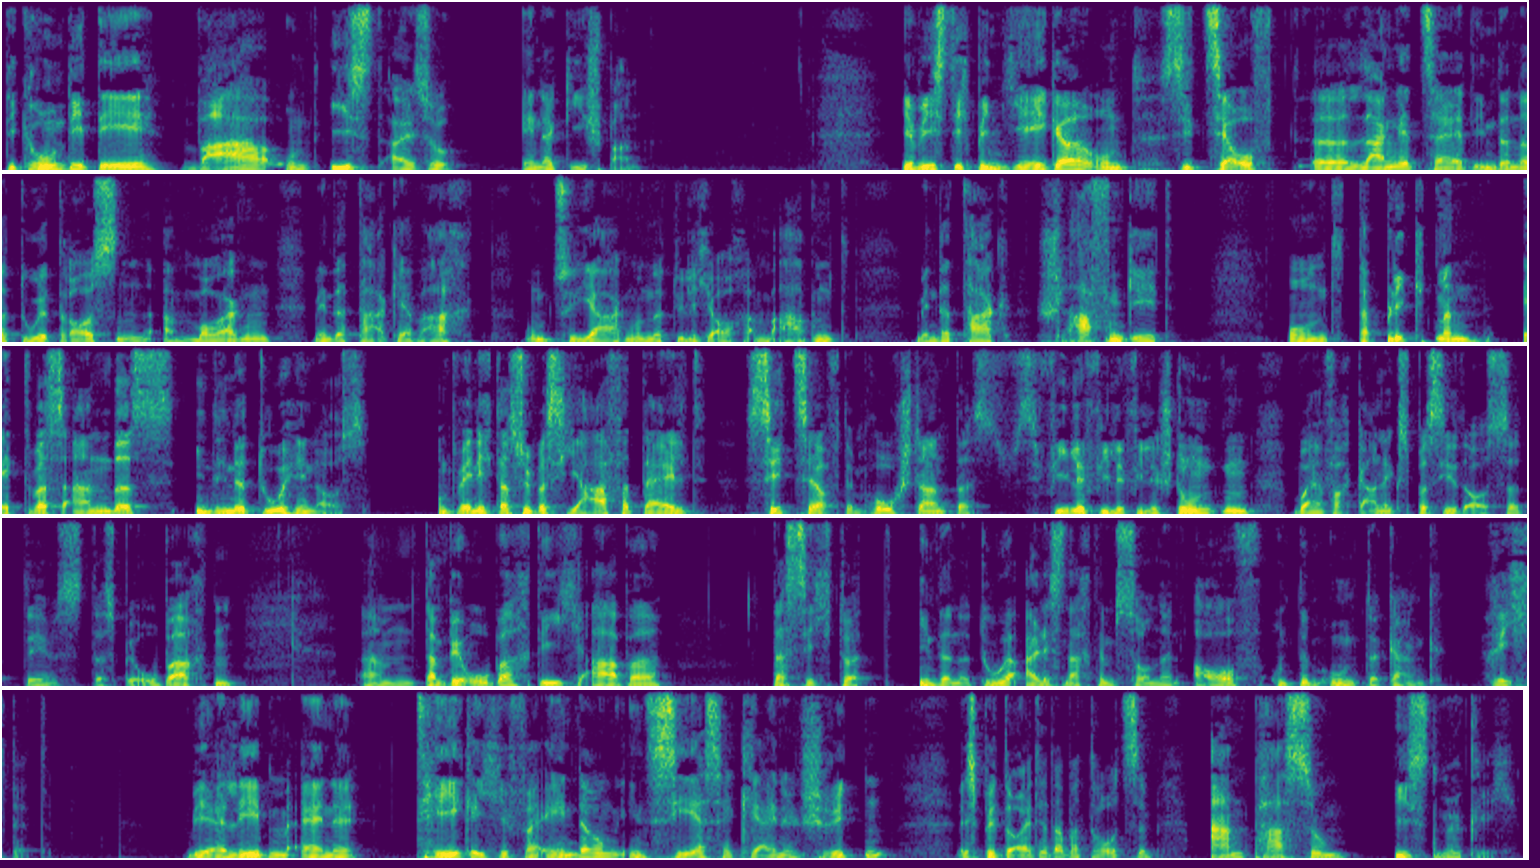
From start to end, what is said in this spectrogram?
Die Grundidee war und ist also Energiesparen. Ihr wisst, ich bin Jäger und sitze oft äh, lange Zeit in der Natur draußen, am Morgen, wenn der Tag erwacht, um zu jagen und natürlich auch am Abend, wenn der Tag schlafen geht. Und da blickt man etwas anders in die Natur hinaus. Und wenn ich das übers Jahr verteilt sitze auf dem Hochstand, das viele, viele, viele Stunden, wo einfach gar nichts passiert außer das, das Beobachten, ähm, dann beobachte ich aber, dass sich dort in der Natur alles nach dem Sonnenauf- und dem Untergang richtet. Wir erleben eine tägliche Veränderung in sehr, sehr kleinen Schritten. Es bedeutet aber trotzdem, Anpassung ist möglich.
